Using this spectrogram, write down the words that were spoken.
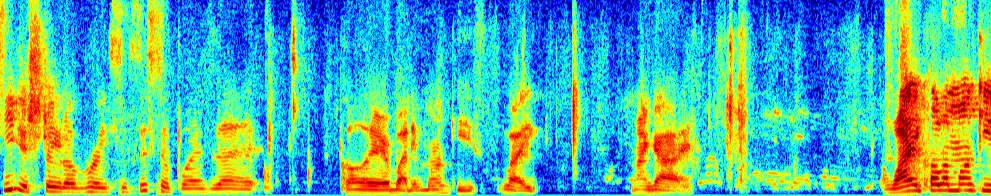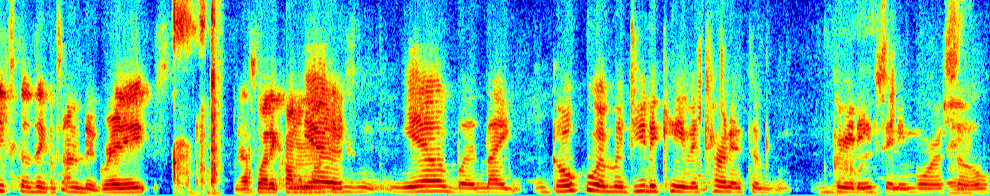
he just straight up racist. It's simple as that. Call everybody monkeys. Like, my guy. Why they call them monkeys? Because they can turn into great apes. That's why they call them Yeah, monkeys. that's- yeah, but like Goku and Vegeta can't even turn into great No, apes anymore. they- So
